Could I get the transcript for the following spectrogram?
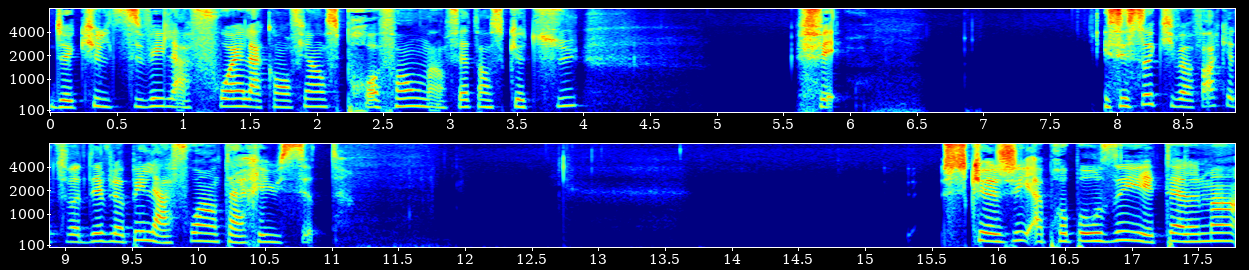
de cultiver la foi et la confiance profonde, en fait, en ce que tu fais. Et c'est ça qui va faire que tu vas développer la foi en ta réussite. ce que j'ai à proposer est tellement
